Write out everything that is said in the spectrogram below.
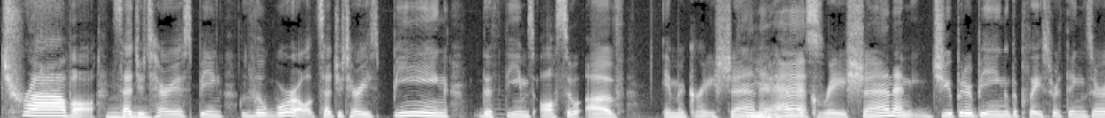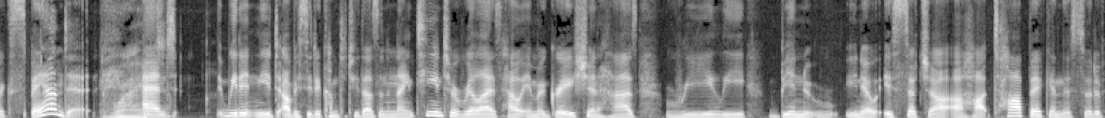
travel, Mm-hmm. Sagittarius being the world, Sagittarius being the themes also of immigration and Yes. immigration and Jupiter being the place where things are expanded. Right. And we didn't need to obviously to come to 2019 to realize how immigration has really been you know is such a, a hot topic and this sort of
